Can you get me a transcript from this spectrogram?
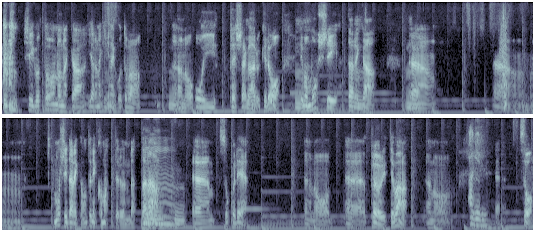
仕事の中やらなきゃいけないことは、うん。あの多いプレッシャーがあるけど、うん。でももし誰か、うん。もし誰か本当に困ってるんだったら、ううんそこであの、えープライオリティはあのあげる。そ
